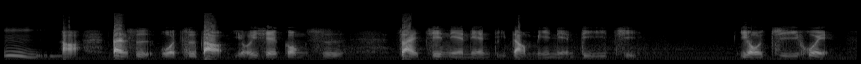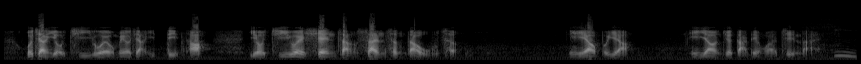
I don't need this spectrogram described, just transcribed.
嗯，啊，但是我知道有一些公司在今年年底到明年第一季。有机会，我讲有机会，我没有讲一定啊。有机会先涨三成到五成，你要不要？你要你就打电话进来。嗯，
